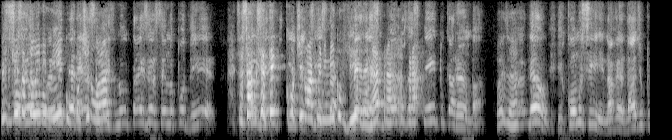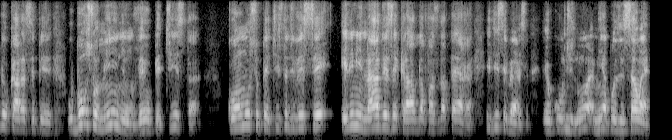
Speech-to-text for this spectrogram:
Precisa morreu, ter um inimigo, continuar. Mas não tá exercendo poder. Você sabe que você tem que continuar com o inimigo vivo, né? Pra, todo pra... respeito, caramba. Pois é. Não, e como se, na verdade, o cara ser. O Bolsonaro vê o petista como se o petista devesse ser eliminado, execrado da face da terra, e vice-versa. Eu continuo, a minha posição é:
